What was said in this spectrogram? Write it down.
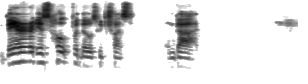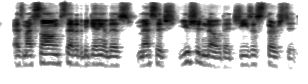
There is hope for those who trust in God. As my song said at the beginning of this message, you should know that Jesus thirsted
